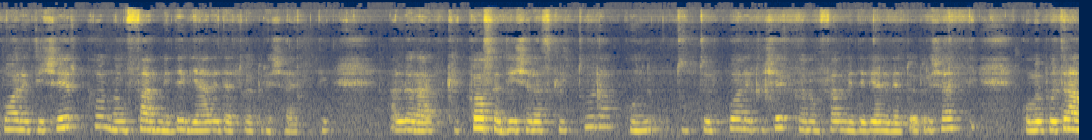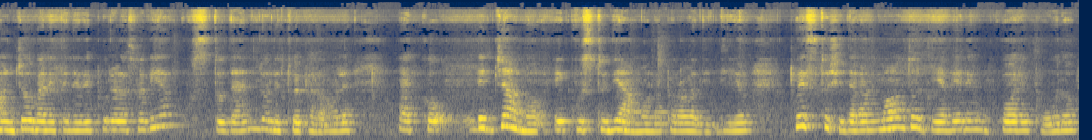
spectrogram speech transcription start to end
cuore ti cerco non farmi deviare dai tuoi precetti. Allora che cosa dice la scrittura? Con tutto il cuore ti cerco non farmi deviare dai tuoi precetti. Come potrà un giovane tenere pura la sua via? Custodendo le tue parole ecco leggiamo e custodiamo la parola di Dio. Questo ci darà modo di avere un cuore puro,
